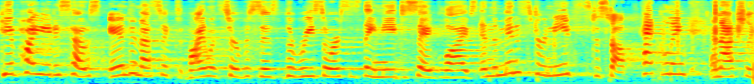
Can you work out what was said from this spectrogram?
Give Hiatus House and domestic violence services the resources they need to save lives, and the minister needs to stop heckling and actually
